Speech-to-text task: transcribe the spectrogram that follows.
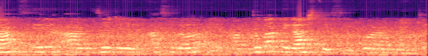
আর আসছিল দোকান থেকে আসতেছি যে।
